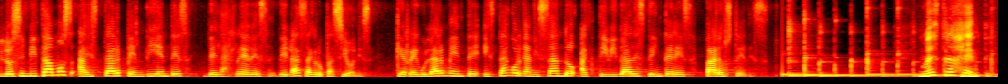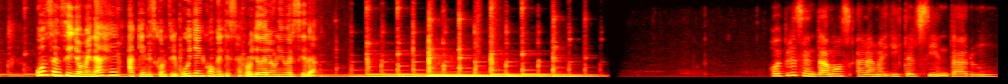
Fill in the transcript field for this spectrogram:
Los invitamos a estar pendientes de las redes de las agrupaciones que regularmente están organizando actividades de interés para ustedes. Nuestra gente, un sencillo homenaje a quienes contribuyen con el desarrollo de la universidad. Hoy presentamos a la Magister Cientarum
